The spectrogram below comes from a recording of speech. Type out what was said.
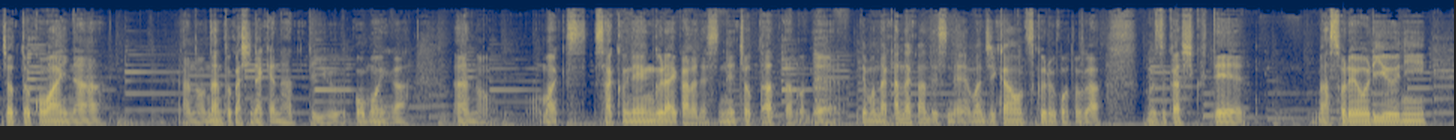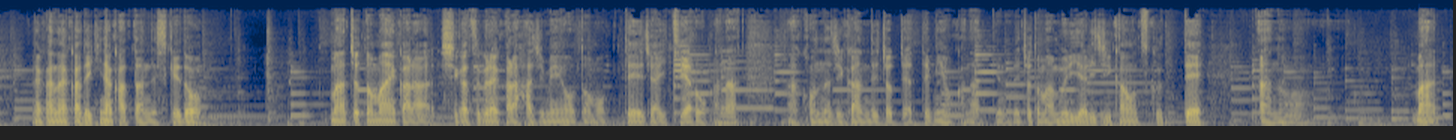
ちょっと怖いなあのなんとかしなきゃなっていう思いがあの、まあ、昨年ぐらいからですねちょっとあったのででもなかなかですね、まあ、時間を作ることが難しくて、まあ、それを理由になかなかできなかったんですけどまあちょっと前から4月ぐらいから始めようと思ってじゃあいつやろうかな。あこんな時間でちょっとやってみようかなっていうのでちょっとまあ無理やり時間を作ってあのまあ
